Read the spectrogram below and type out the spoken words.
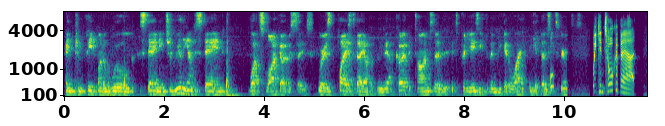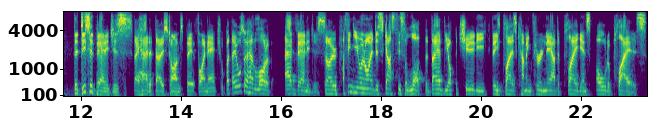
and compete on a world standing to really understand what it's like overseas. Whereas players today, other than our COVID times, uh, it's pretty easy for them to get away and get those experiences. We can talk about the disadvantages they had at those times, be it financial, but they also had a lot of advantages. So I think you and I discussed this a lot that they had the opportunity, these players coming through now, to play against older players.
